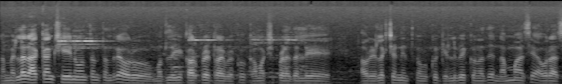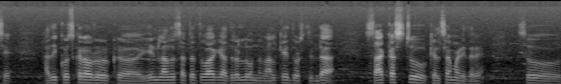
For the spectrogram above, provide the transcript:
ನಮ್ಮೆಲ್ಲರ ಆಕಾಂಕ್ಷೆ ಏನು ಅಂತಂತಂದರೆ ಅವರು ಮೊದಲಿಗೆ ಕಾರ್ಪೊರೇಟರ್ ಆಗಬೇಕು, ಕಾಮಾಕ್ಷಿಪಾಳ್ಯದಲ್ಲಿ ಅವರು ಎಲೆಕ್ಷನ್ ನಿಂತ್ಕೊಬೇಕು, ಗೆಲ್ಲಬೇಕು ಅನ್ನೋದೇ ನಮ್ಮ ಆಸೆ, ಅವರ ಆಸೆ. ಅದಕ್ಕೋಸ್ಕರ ಅವರು ಏನಿಲ್ಲ ಅಂದರೂ ಸತತವಾಗಿ ಅದರಲ್ಲೂ ಒಂದು ನಾಲ್ಕೈದು ವರ್ಷದಿಂದ ಸಾಕಷ್ಟು ಕೆಲಸ ಮಾಡಿದ್ದಾರೆ. ಸೊ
